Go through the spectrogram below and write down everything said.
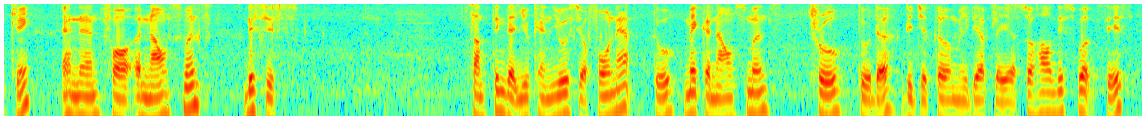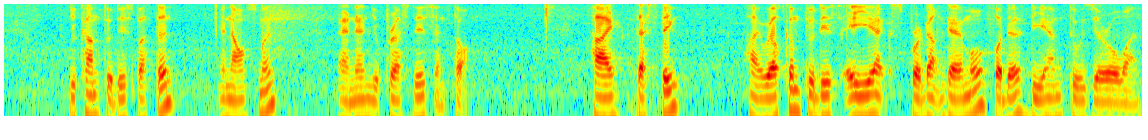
Okay, and then for announcements, this is something that you can use your phone app to make announcements through to the digital media player. So how this works is you come to this button, announcement, and then you press this and talk. Hi, testing. Hi, welcome to this AEX product demo for the DM201.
